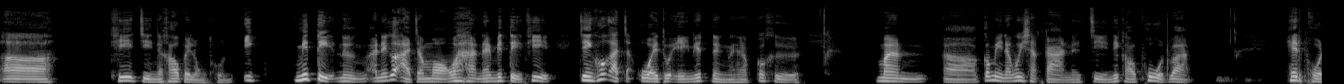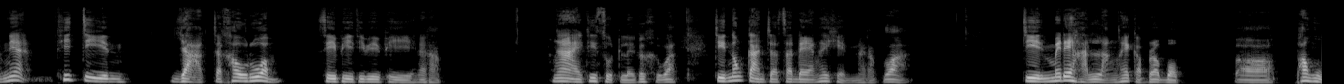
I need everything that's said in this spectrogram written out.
เอ่อ ที่จีนจะเข้าไปลงทุน อีกมิติหนึ่ง อันนี้ก็อาจจะมองว่าในมิติที่จีนเขาอาจจะอวยตัวเองนิดนึงนะครับ ก็คือมันเอ่อก็มีนักวิชาการในจีนที่เขาพูดว่า เหตุผลเนี่ยที่จีนอยากจะเข้าร่วม CPTPP นะครับ ง่ายที่สุดเลยก็คือว่า จีนต้องการจะแสดงให้เห็นนะครับว่า จีนไม่ได้หันหลังให้กับระบบพหู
